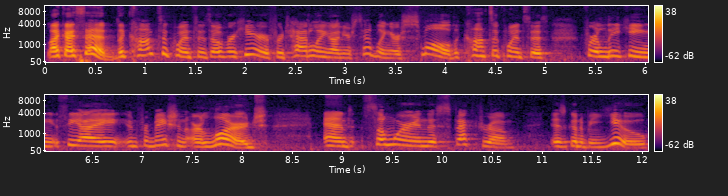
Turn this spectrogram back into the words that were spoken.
Like I said, the consequences over here for tattling on your sibling are small. The consequences for leaking CIA information are large. And somewhere in this spectrum is going to be you,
